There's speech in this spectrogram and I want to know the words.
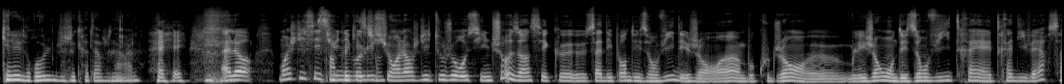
Quel est le rôle du secrétaire général? Alors, moi je dis c'est une évolution. Alors je dis toujours aussi une chose, hein, c'est que ça dépend des envies des gens. Hein. Beaucoup de gens, euh, les gens ont des envies très très diverses.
